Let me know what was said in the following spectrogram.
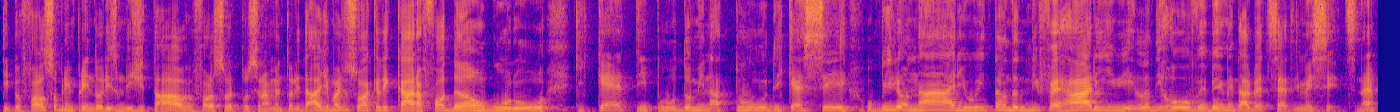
Tipo, eu falo sobre empreendedorismo digital, eu falo sobre posicionamento de autoridade, mas eu sou aquele cara fodão, guru, que quer, tipo, dominar tudo e quer ser o bilionário e tá andando de Ferrari, Land Rover, BMW, etc, de Mercedes, né?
